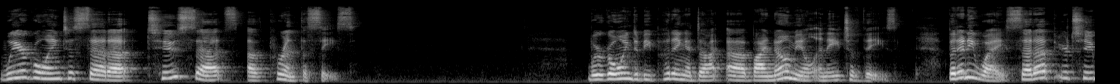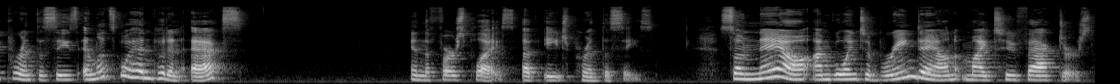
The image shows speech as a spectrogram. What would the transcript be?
we are going to set up two sets of parentheses. We're going to be putting a, a, binomial in each of these. But anyway, set up your two parentheses and let's go ahead and put an x in the first place of each parentheses. So now I'm going to bring down my two factors.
